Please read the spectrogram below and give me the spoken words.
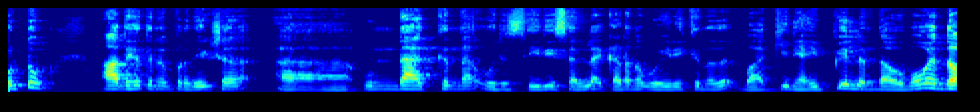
ഒട്ടും അദ്ദേഹത്തിന് പ്രതീക്ഷ ഉണ്ടാക്കുന്ന ഒരു സീരീസ് അല്ല കടന്നു പോയിരിക്കുന്നത് ബാക്കി ഇനി ഐ പി എൽ എന്താവുമോ എന്തോ.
